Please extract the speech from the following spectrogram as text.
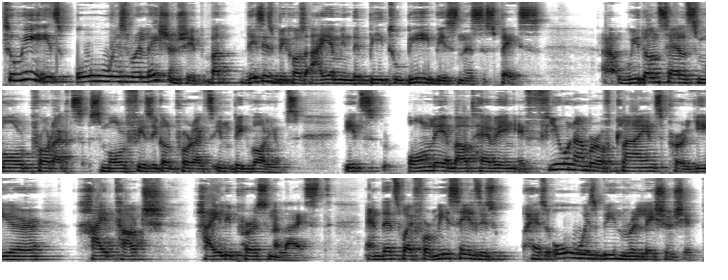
To me, it's always relationship, but this is because I am in the B2B business space. Uh, we don't sell small products, small physical products in big volumes. It's only about having a few number of clients per year, high touch, highly personalized. And that's why for me, sales is, has always been relationship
